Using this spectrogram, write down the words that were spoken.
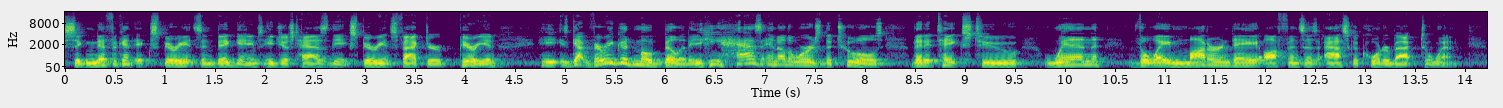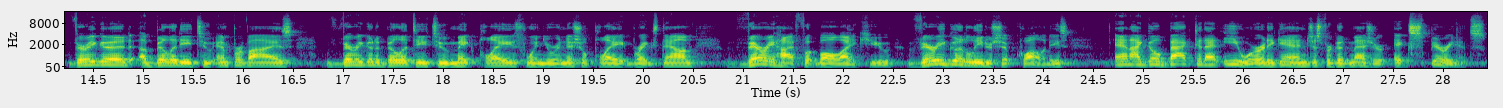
significant experience in big games. He just has the experience factor, period. He's got very good mobility. He has, in other words, the tools that it takes to win the way modern day offenses ask a quarterback to win. Very good ability to improvise, very good ability to make plays when your initial play breaks down, very high football IQ, very good leadership qualities. And I go back to that E word again, just for good measure experience,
